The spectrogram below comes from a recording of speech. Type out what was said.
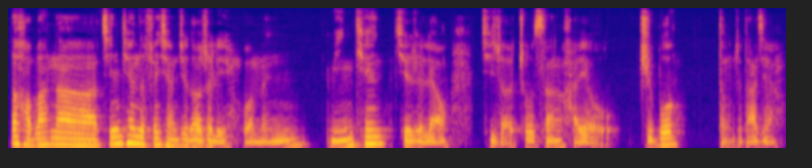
那好吧，那今天的分享就到这里，我们明天接着聊。记着，周三还有直播等着大家。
